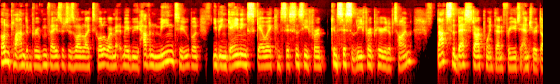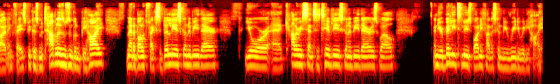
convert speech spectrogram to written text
unplanned improvement phase, which is what I like to call it, where maybe you haven't mean to, but you've been gaining scale weight consistency for consistently for a period of time. That's the best start point then for you to enter a dieting phase because metabolism isn't going to be high, metabolic flexibility is going to be there, your uh, calorie sensitivity is going to be there as well and your ability to lose body fat is going to be really, really high.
